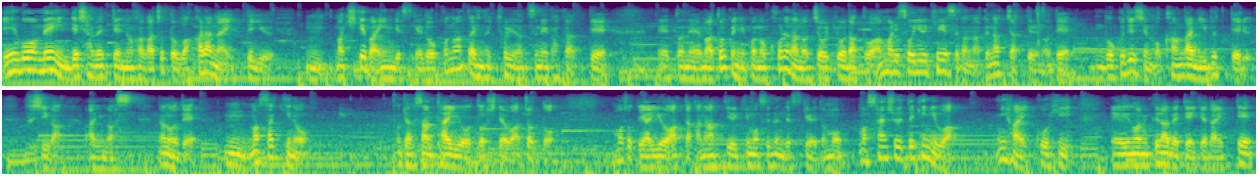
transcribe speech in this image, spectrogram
英語をメインで喋ってるのかがちょっとわからないっていう、うんまあ、聞けばいいんですけどこの辺りの距離の詰め方って、えっとねまあ、特にこのコロナの状況だとあんまりそういうケースがなくなっちゃってるので僕自身も勘が鈍ってる節があります。なので、うんまあ、さっきのお客さん対応としてはちょっともうちょっとやりようあったかなっていう気もするんですけれども、まあ、最終的には2杯コーヒー、飲み比べていただいて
